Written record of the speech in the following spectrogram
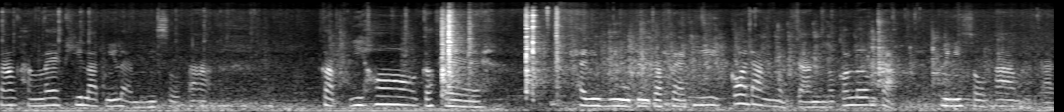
สร้างครั้งแรกที่รัฐนี้แหละมินนิโซตา กับยี่ห้อกาแฟคาริบูเป็นกาแฟที่ก็ดังเหมือนกัน แล้วก็เริ่มจากมินนิโซตาเหมือนกัน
